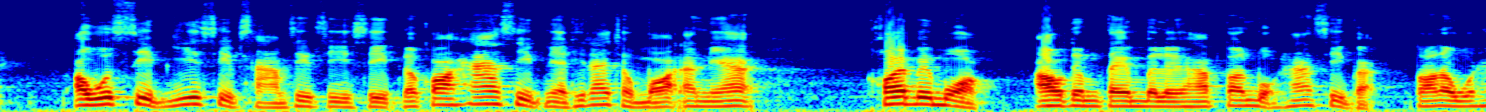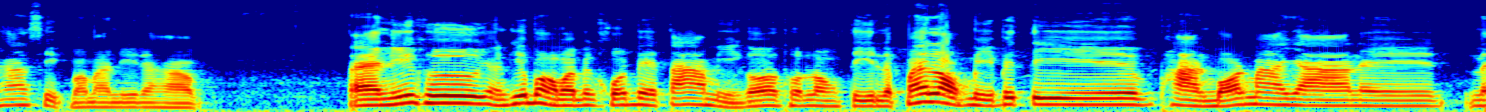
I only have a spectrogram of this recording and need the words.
8 อาวุธ 10 20 30 40 แล้วก็ 50 เนี่ยที่ได้จากบอสอันเนี้ยค่อยไปบวกเอาเต็มๆไปเลยครับ ตอนบวก 50อะตอนอาวุธ 50 ประมาณนี้นะครับ แต่นี้คืออย่างที่บอกมันเป็นโค้ดเบต้าหมีก็ทดลองตีแหละไม่หรอกหมีไปตีผ่านบอสมายาในใน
